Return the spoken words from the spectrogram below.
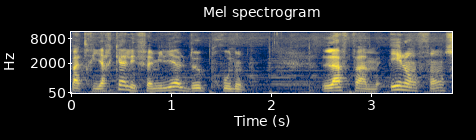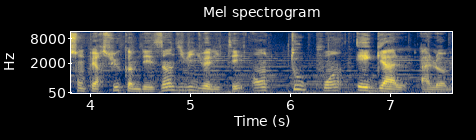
patriarcale et familiale de Proudhon la femme et l'enfant sont perçus comme des individualités en tout point égales à l'homme.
